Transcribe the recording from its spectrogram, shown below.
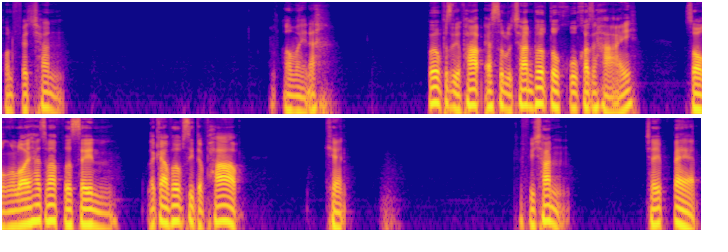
Confession เอาใหม่นะ เพิ่มประสิทธิภาพ Resolution เพิ่มตัวคูณความเสียหาย 255%และการเพิ่มประสิทธิภาพ Can Confusion ใช้ 8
